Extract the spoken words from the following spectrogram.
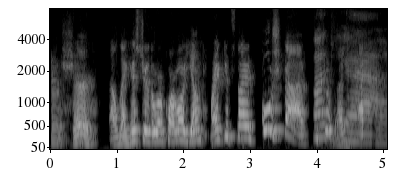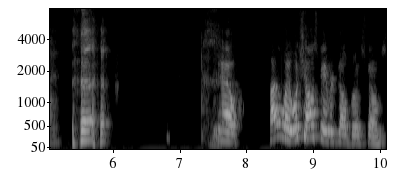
For sure. I was like, History of the World Part One, Young Frankenstein, Pushka. Fuck yeah. Yeah. By the way, what's y'all's favorite Mel Brooks films?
